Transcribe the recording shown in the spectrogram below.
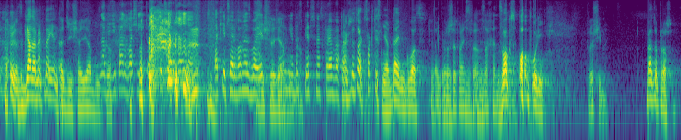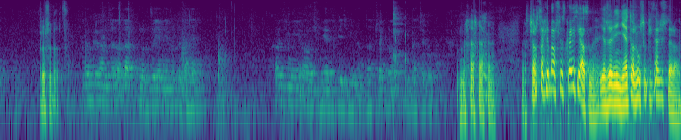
zgadam jak A najęty. dzisiaj jabłko. No widzi pan właśnie i to takie czerwone, takie czerwone z bajeczki, to jabłko. niebezpieczna sprawa. Także tak, faktycznie, oddaję mi głos. Tutaj, Proszę Państwa, zachęcam. Vox Populi. Prosimy. Bardzo proszę. Proszę bardzo. Nie ukrywam, że od lat nurtuje mnie to pytanie. Chodzi mi o śmierć Wiedźmina. Dlaczego i dlaczego tak? W książce chyba wszystko jest jasne. Jeżeli nie, to muszę pisać jeszcze raz.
